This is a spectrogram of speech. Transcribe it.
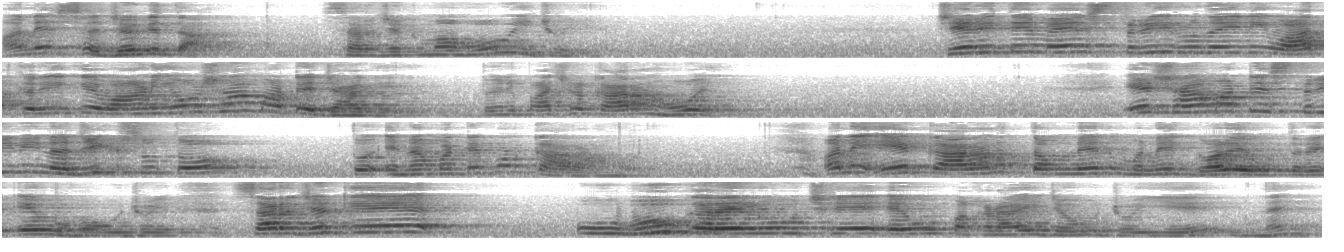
અને સજગતા સર્જકમાં હોવી જોઈએ. જે રીતે મેં સ્ત્રી હૃદયની વાત કરી કે વાણીઓ શા માટે જાગે, તો એની પાછળ કારણ હોય. એ શા માટે સ્ત્રીની નજીક સૂતો, તો એના માટે પણ કારણ હોય. અને એ કારણ તમને મને ગળે ઉતરે એવું હોવું જોઈએ. સર્જકે ઊભું કરેલું છે એવું પકડાઈ જવું જોઈએ નહીં.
